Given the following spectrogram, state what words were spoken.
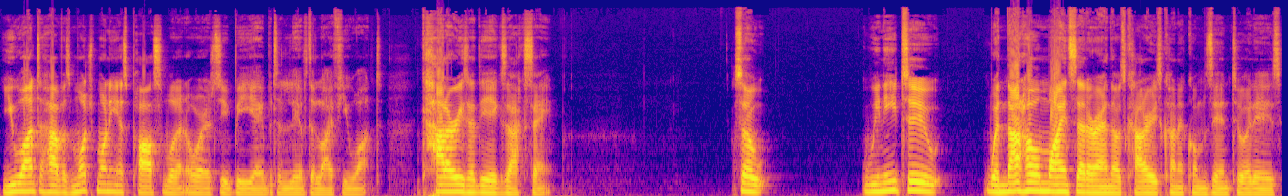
you want to have as much money as possible in order to be able to live the life you want calories are the exact same so we need to when that whole mindset around those calories kind of comes into it is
